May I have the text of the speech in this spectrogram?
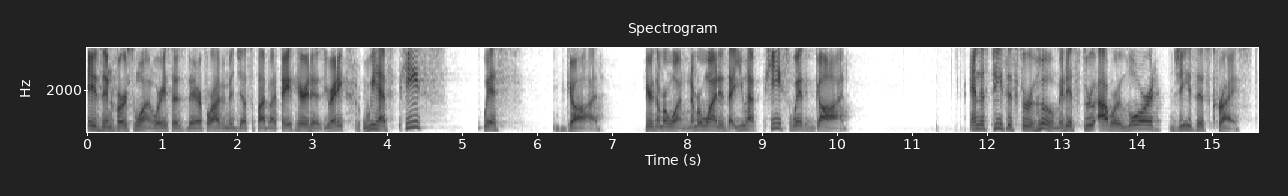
is in verse 1, where he says, Therefore, having been justified by faith, here it is. You ready? We have peace with God. Here's number one. Number one is that you have peace with God. And this peace is through whom? It is through our Lord Jesus Christ.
